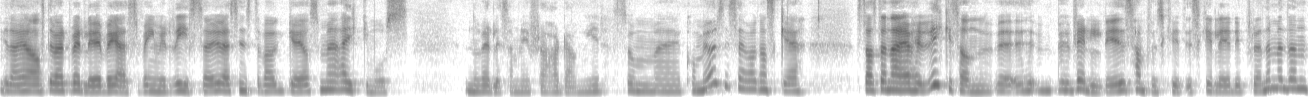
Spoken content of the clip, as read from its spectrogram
I dag har jeg alltid vært veldig begeistret for Ingvild Risøy. Jeg syns det var gøy også med Eikemos novellesamling fra Hardanger som eh, kom i år. Synes jeg var ganske Stas den er jo heller ikke sånn eh, veldig samfunnskritisk eller dyptprøvende, men den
